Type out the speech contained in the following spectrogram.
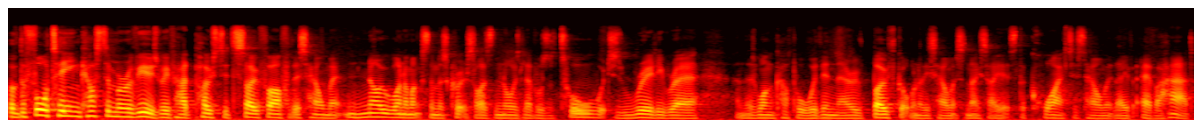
Of the 14 customer reviews we've had posted so far for this helmet, no one amongst them has criticised the noise levels at all, which is really rare and there's one couple within there who've both got one of these helmets and they say it's the quietest helmet they've ever had.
